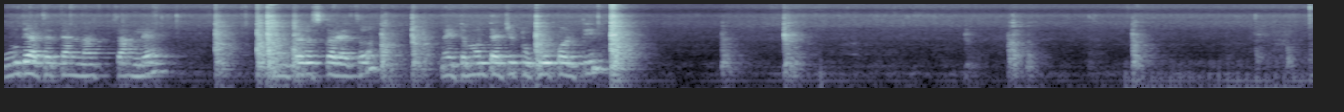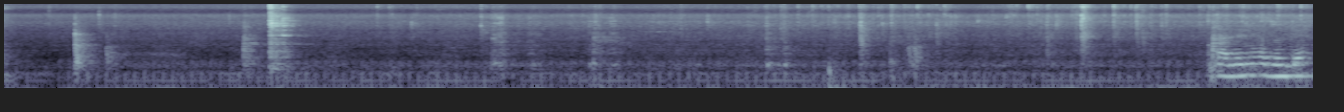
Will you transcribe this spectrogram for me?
उद्याचं द्यायचं त्यांना चांगल्या. नंतरच करायचं. नाही तर मग त्याचे तुकडे पडतील. भाजून नाही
